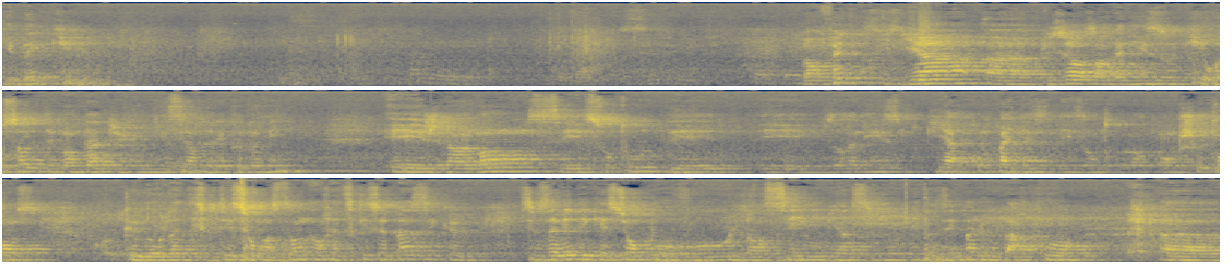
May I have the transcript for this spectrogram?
Québec. Ben, en fait, il y a euh, plusieurs organismes qui reçoivent des mandats du ministère de l'économie et généralement, c'est surtout des, des organismes qui accompagnent les entrepreneurs. Donc, je pense que l'on a discuté sur ensemble. En fait, ce qui se passe, c'est que si vous avez des questions pour vous lancer, ou bien si vous ne maîtrisez pas le parcours, euh,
